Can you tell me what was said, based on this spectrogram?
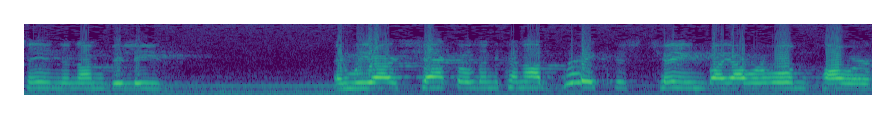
sin and unbelief, and we are shackled and cannot break this chain by our own power.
